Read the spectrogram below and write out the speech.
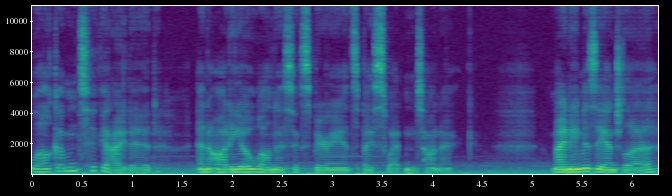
Welcome to Guided, an audio wellness experience by Sweat and Tonic. My name is Angela,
